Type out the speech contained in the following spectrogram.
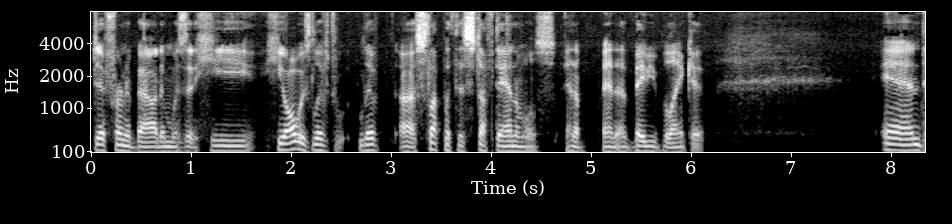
different about him was that he he always lived lived uh, slept with his stuffed animals and a and a baby blanket, and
